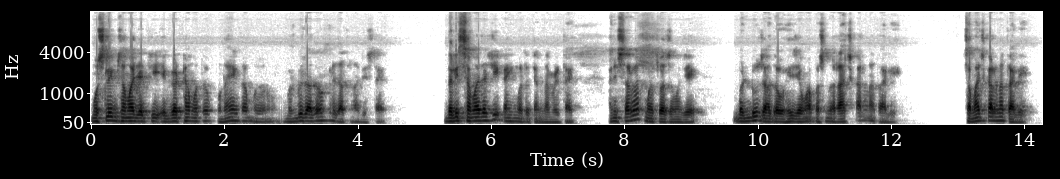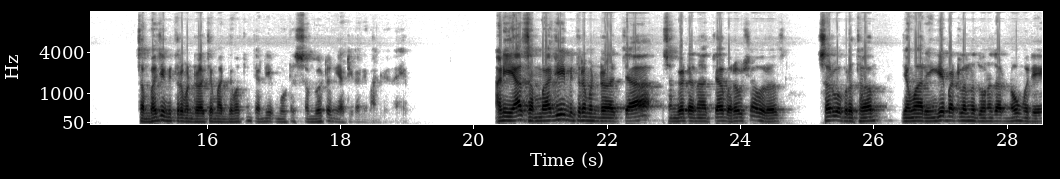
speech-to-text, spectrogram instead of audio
मुस्लिम समाजाची एक गठ्ठा मतं पुन्हा एकदा बंडू जाधवांकडे जाताना दिसत आहेत दलित समाजाची काही मतं त्यांना मिळत आहेत आणि सर्वात महत्त्वाचं म्हणजे बंडू जाधव हे जेव्हापासून राजकारणात आले समाजकारणात आले संभाजी मित्रमंडळाच्या माध्यमातून त्यांनी एक मोठं संघटन या ठिकाणी मांडलेलं आहे. आणि या संभाजी मित्रमंडळाच्या संघटनाच्या भरवशावरच सर्वप्रथम जेव्हा रेंगे पाटलांना दोन हजार नऊमध्ये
